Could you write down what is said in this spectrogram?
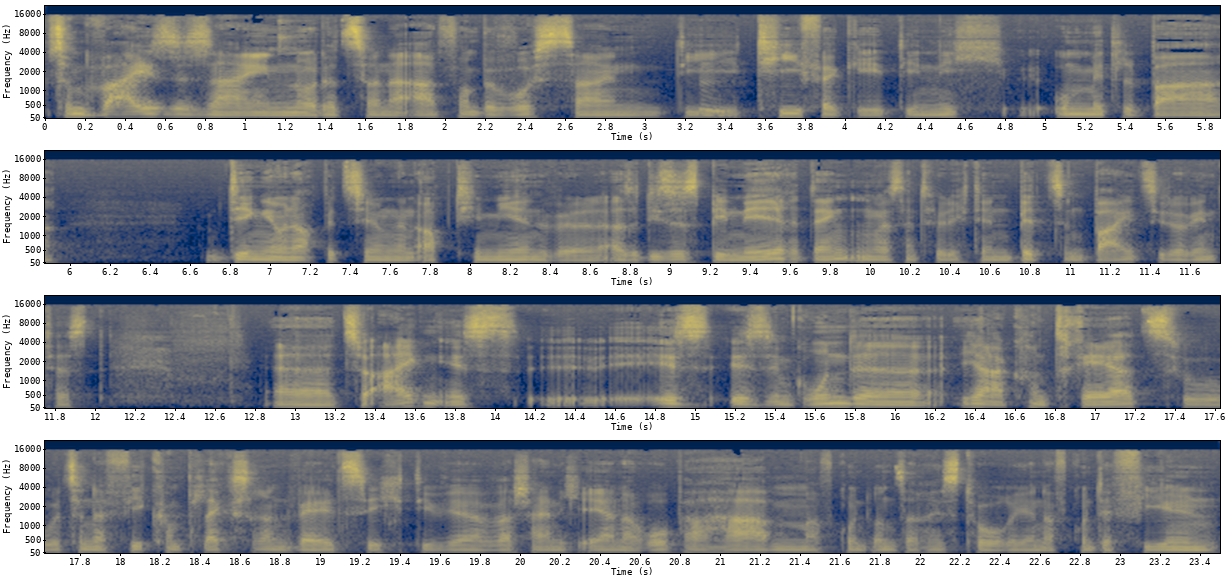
zum Weise sein oder zu einer Art von Bewusstsein, die mhm. tiefer geht, die nicht unmittelbar Dinge und auch Beziehungen optimieren will. Also dieses binäre Denken, was natürlich den Bits und Bytes, die du erwähnt hast, äh, zu eigen ist, ist, ist im Grunde ja konträr zu, zu einer viel komplexeren Weltsicht, die wir wahrscheinlich eher in Europa haben, aufgrund unserer Historie und aufgrund der vielen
